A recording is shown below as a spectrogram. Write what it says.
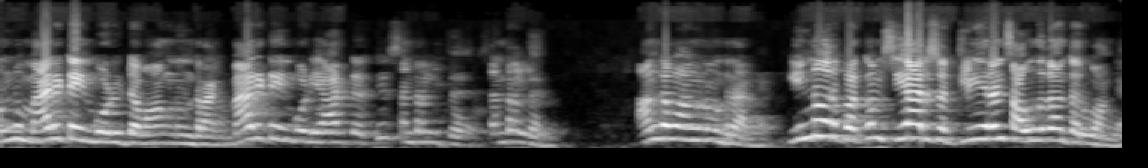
ஒண்ணு மேரிடைன் போர்டு கிட்ட வாங்கணுன்றாங்க மேரிடைன் போர்டு யார்கிட்ட இருக்கு? சென்ட்ரல் சென்ட்ரல்ல இருக்கு. அங்க வாங்கணுன்றாங்க இன்னொரு பக்கம் சிஆர்எஸ்எட் கிளியரன்ஸ் அவங்க தான் தருவாங்க.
